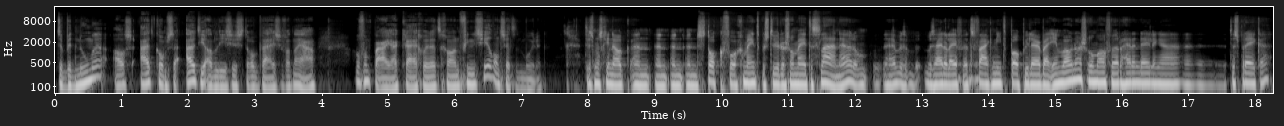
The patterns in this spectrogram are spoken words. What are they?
te benoemen als uitkomsten uit die analyses erop wijzen van, nou ja, over een paar jaar krijgen we het gewoon financieel ontzettend moeilijk. Het is misschien ook een, een, een, een stok voor gemeentebestuurders om mee te slaan. Hè? We zeiden al even, het is vaak niet populair bij inwoners om over herindelingen uh, te spreken.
